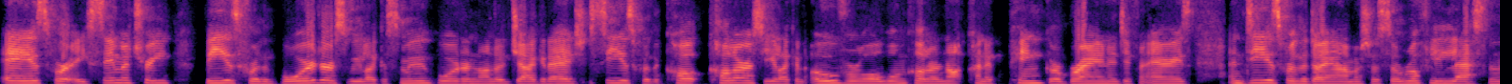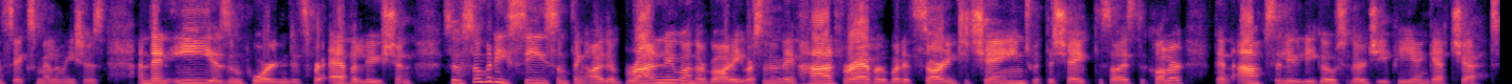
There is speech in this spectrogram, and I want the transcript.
a is for asymmetry b is for the border so we like a smooth border not a jagged edge. C is for the co- color so you like an overall one color not kind of pink or brown in different areas. And d is for the diameter so roughly less than six millimeters. And then e is important it's for evolution. So if somebody sees something either brand new on their body or something they've had forever but it's starting to change with the shape the size the color then absolutely go to their gp and get checked.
